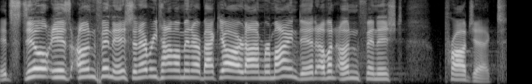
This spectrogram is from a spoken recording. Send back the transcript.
It still is unfinished, and every time I'm in our backyard, I'm reminded of an unfinished project.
